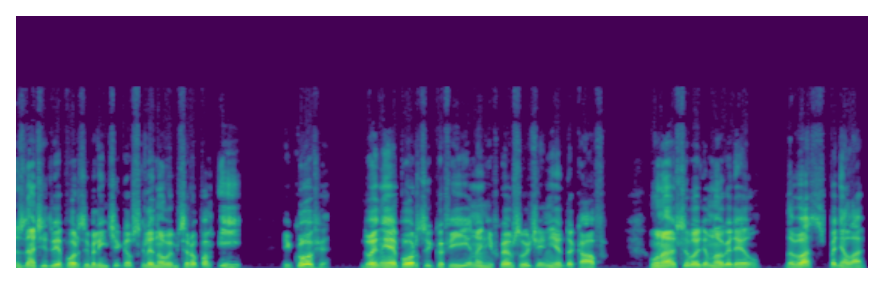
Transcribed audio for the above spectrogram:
Значит, две порции блинчиков с кленовым сиропом и... и кофе. Двойные порции кофеина ни в коем случае не декаф. У нас сегодня много дел. Вас поняла.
